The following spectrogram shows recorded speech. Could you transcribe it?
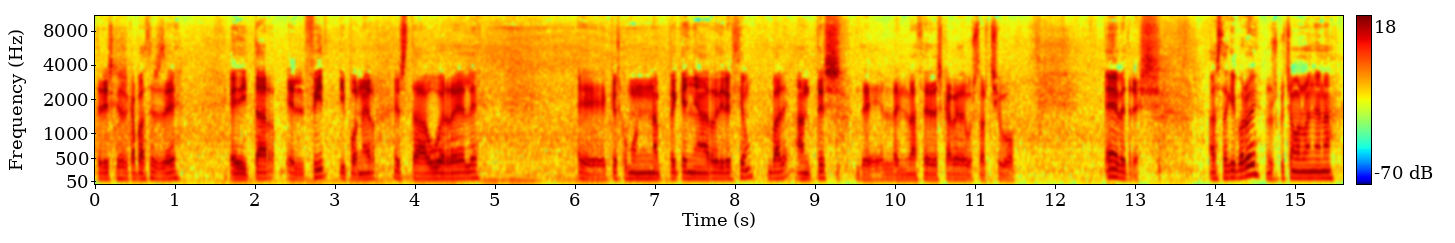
tenéis que ser capaces de editar el feed y poner esta URL eh, que es como una pequeña redirección, ¿vale? Antes del enlace de descarga de vuestro archivo MP3. Hasta aquí por hoy, nos escuchamos mañana.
